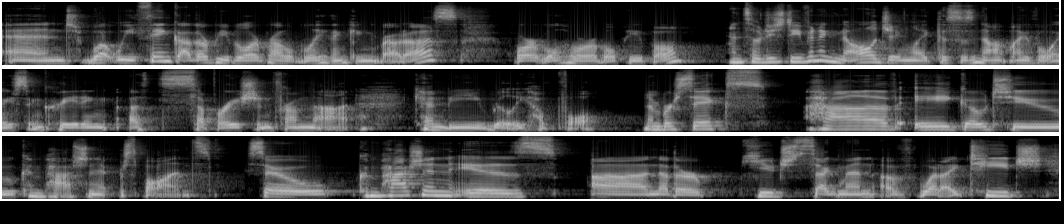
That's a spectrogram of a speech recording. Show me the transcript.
and what we think other people are probably thinking about us. Horrible, horrible people. And so just even acknowledging like this is not my voice and creating a separation from that can be really helpful. Number 6, have a go-to compassionate response. So compassion is uh, another huge segment of what I teach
